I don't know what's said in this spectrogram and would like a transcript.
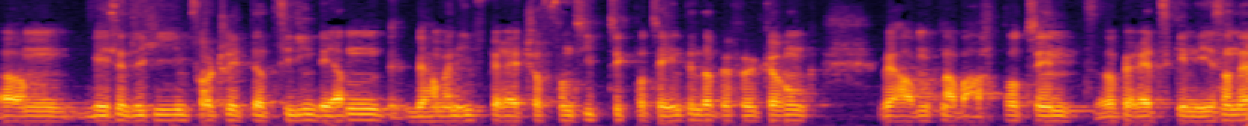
ähm, wesentliche Impffortschritte erzielen werden. Wir haben eine Impfbereitschaft von 70 Prozent in der Bevölkerung. Wir haben knapp acht Prozent äh, bereits Genesene.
